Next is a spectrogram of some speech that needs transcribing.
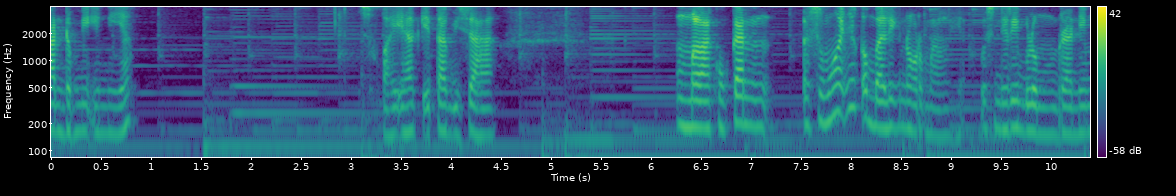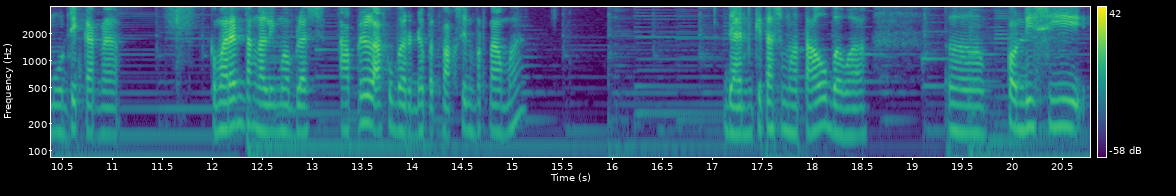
pandemi ini ya supaya kita bisa melakukan semuanya kembali normal ya. Aku sendiri belum berani mudik karena kemarin tanggal 15 April aku baru dapat vaksin pertama. Dan kita semua tahu bahwa uh, kondisi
